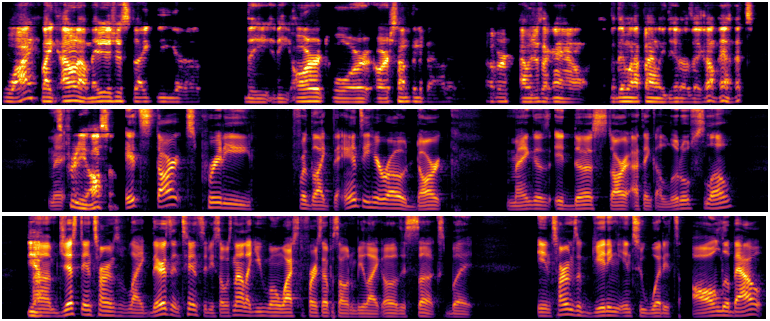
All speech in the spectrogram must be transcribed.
why. Like I don't know. Maybe it's just like the uh the the art or or something about it, like the cover. I was just like, oh. But then when I finally did, I was like, oh man, that's man, that's pretty awesome. It starts pretty for like the anti-hero dark mangas. It does start, I think, a little slow. Yeah. Um, just in terms of like there's intensity. So it's not like you gonna watch the first episode and be like, oh, this sucks. But in terms of getting into what it's all about,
